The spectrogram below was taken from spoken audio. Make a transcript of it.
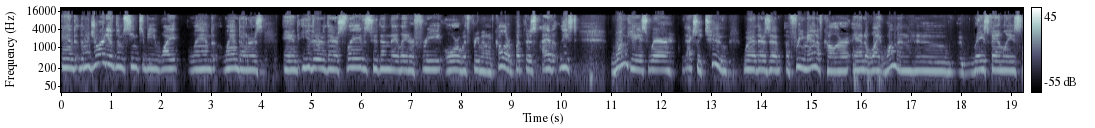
And the majority of them seem to be white land landowners and either they're slaves who then they later free or with free women of color. But there's, I have at least one case where, actually two, where there's a, a free man of color and a white woman who raise families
